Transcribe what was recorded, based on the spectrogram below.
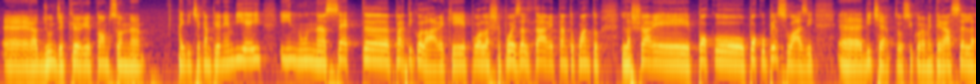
eh, raggiunge Curry e Thompson ai vice campioni NBA in un set eh, particolare che può, lascia, può esaltare tanto quanto lasciare poco, poco persuasi. Eh, di certo sicuramente Russell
